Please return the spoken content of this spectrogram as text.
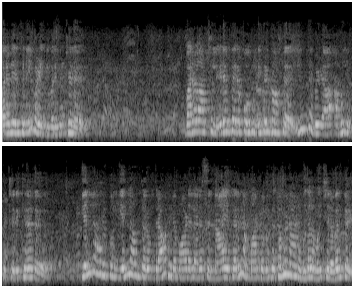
வரவேற்பினை வழங்கி வருகின்றனர். வரலாற்றில் இடம்பெற போகும் நிகழ்வாக இந்த விழா அமைய பெற்றிருக்கிறது. எல்லாருக்கும் எல்லாம் தரும் திராவிட மாடல் அரசின் நாயகர் நம் மாண்புமிகு தமிழ்நாடு முதலமைச்சர் அவர்கள்.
